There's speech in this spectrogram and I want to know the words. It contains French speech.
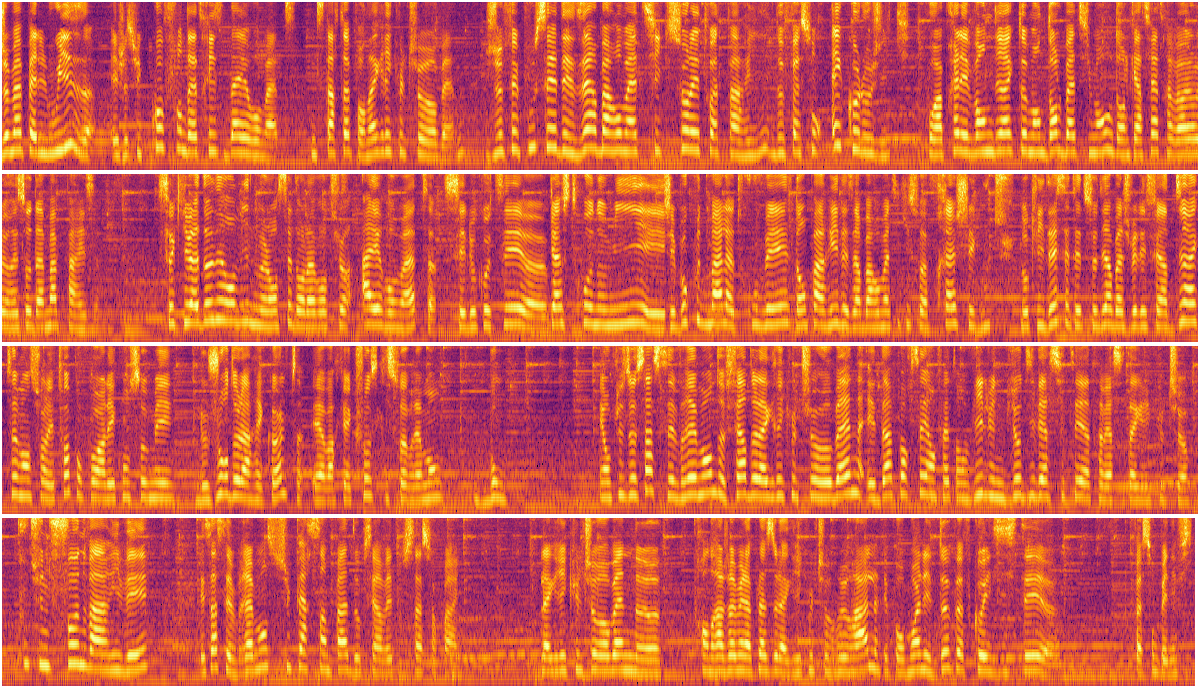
Je m'appelle Louise et je suis cofondatrice d'Aéromat, une start-up en agriculture urbaine. Je fais pousser des herbes aromatiques sur les toits de Paris de façon écologique pour après les vendre directement dans le bâtiment ou dans le quartier à travers le réseau d'AMAP parisien. Ce qui m'a donné envie de me lancer dans l'aventure Aéromat, c'est le côté euh, gastronomie et j'ai beaucoup de mal à trouver dans Paris des herbes aromatiques qui soient fraîches et goûtues. Donc l'idée c'était de se dire bah, je vais les faire directement sur les toits pour pouvoir les consommer le jour de la récolte et avoir quelque chose qui soit vraiment bon. Et en plus de ça, c'est vraiment de faire de l'agriculture urbaine et d'apporter en fait en ville une biodiversité à travers cette agriculture. Toute une faune va arriver et ça c'est vraiment super sympa d'observer tout ça sur Paris. L'agriculture urbaine ne prendra jamais la place de l'agriculture rurale et pour moi les deux peuvent coexister euh, de façon bénéfique.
